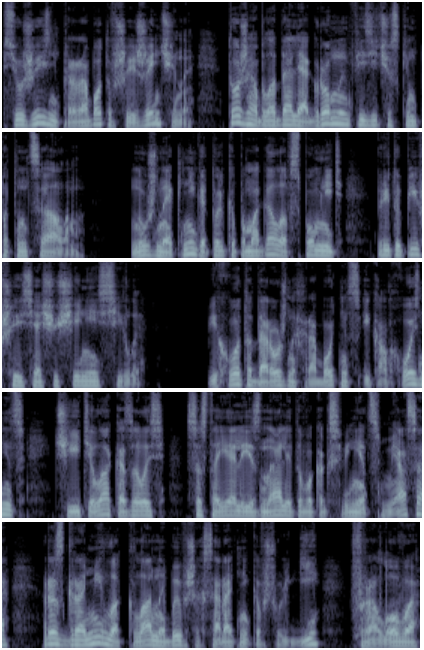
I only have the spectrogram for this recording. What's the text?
Всю жизнь проработавшие женщины тоже обладали огромным физическим потенциалом. Нужная книга только помогала вспомнить притупившиеся ощущения силы. Пехота дорожных работниц и колхозниц, чьи тела, казалось, состояли из налитого, как свинец, мяса, разгромила кланы бывших соратников Шульги, Фролова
